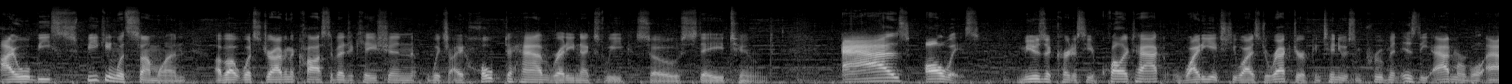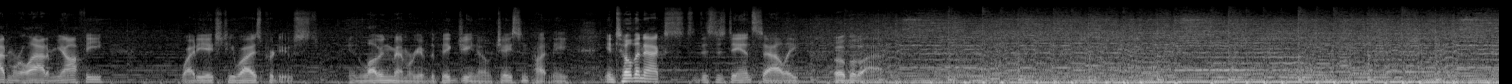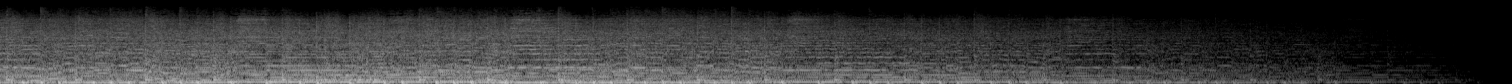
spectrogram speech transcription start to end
I will be speaking with someone about what's driving the cost of education, which I hope to have ready next week, so stay tuned. As always, music courtesy of Quellertac. YDHTY's Director of Continuous Improvement is the Admirable Admiral Adam Yaffe. YDHTY is produced in loving memory of the Big Gino, Jason Putney. Until the next, this is Dan Sally. Oh, bye bye.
